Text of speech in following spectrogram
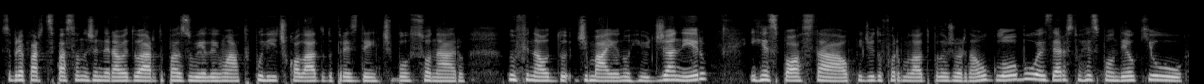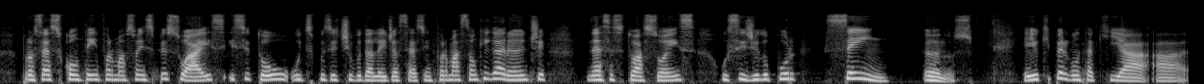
sobre a participação do general Eduardo Pazuello em um ato político ao lado do presidente Bolsonaro no final de maio no Rio de Janeiro. Em resposta ao pedido formulado pelo jornal O Globo, o Exército respondeu que o processo contém informações pessoais e citou o dispositivo da Lei de Acesso à Informação que garante, nessas situações, o sigilo por 100 anos. E aí o que pergunta aqui a, a,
